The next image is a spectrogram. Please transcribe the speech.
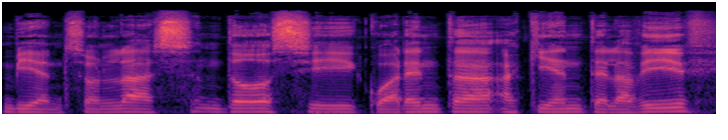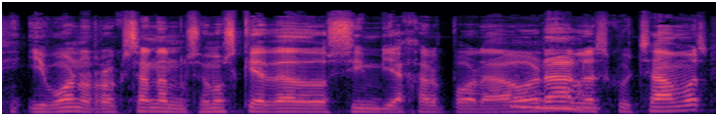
Bien, son las 2 y 40 aquí en Tel Aviv. Y bueno, Roxana, nos hemos quedado sin viajar por ahora, lo escuchamos.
